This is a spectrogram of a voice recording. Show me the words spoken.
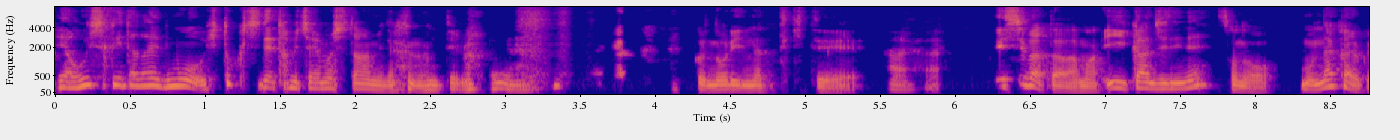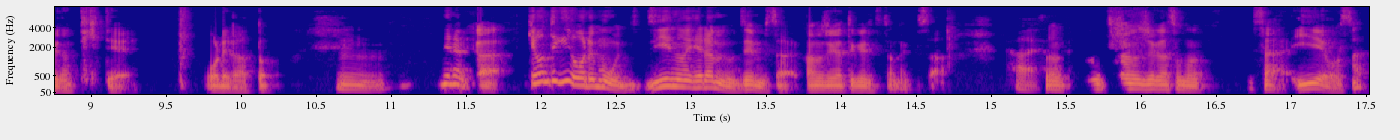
いや、美味しくいただいて、もう一口で食べちゃいました、みたいな、なんていうの、これノリになってきて、はいはい。で、柴田はまあいい感じにね、その、もう仲良くなってきて、俺らと。うん。で、なんか、基本的に俺もう家の選ぶの全部さ、彼女がやってくれてたんだけどさ、はい。その彼女がその、さ、家をさ、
